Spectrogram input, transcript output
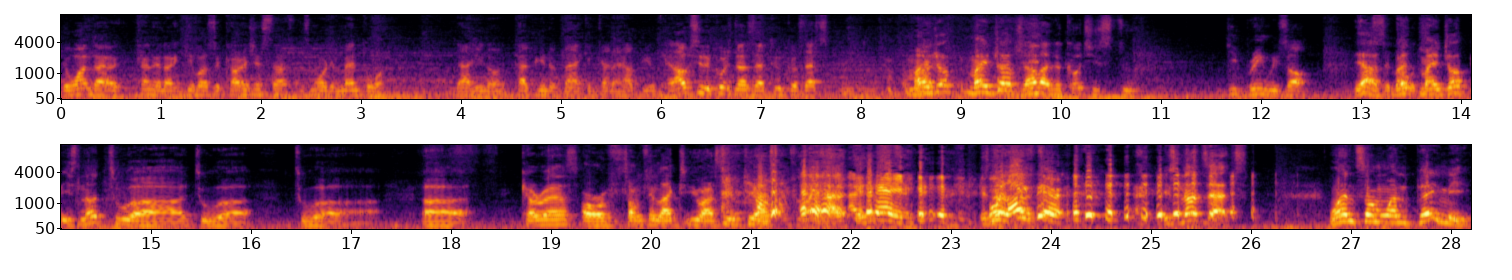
the one that kind of like give us the courage and stuff is more the mentor that you know tap you in the back and kind of help you. And obviously the coach does that too because that's My job, my job, the job of the coach is to give bring result. Yes, but coach. my job is not to uh, to uh, to uh, uh, caress or something like you are silky or something like that. hey, It's we not live that. here. It's not that. When someone pay me,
